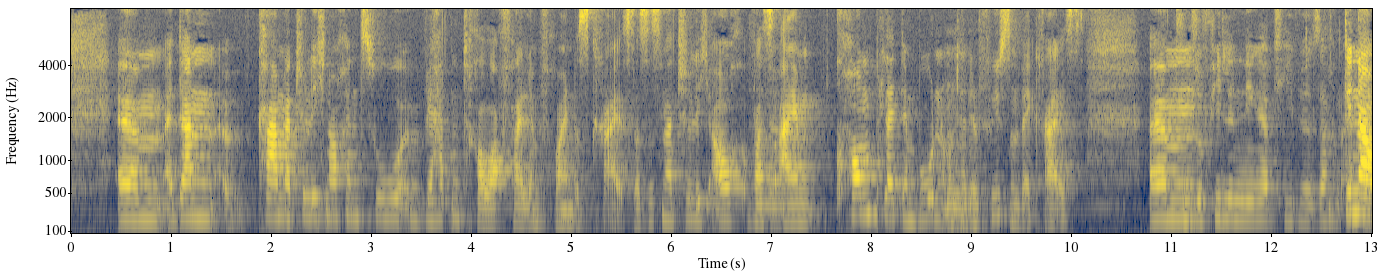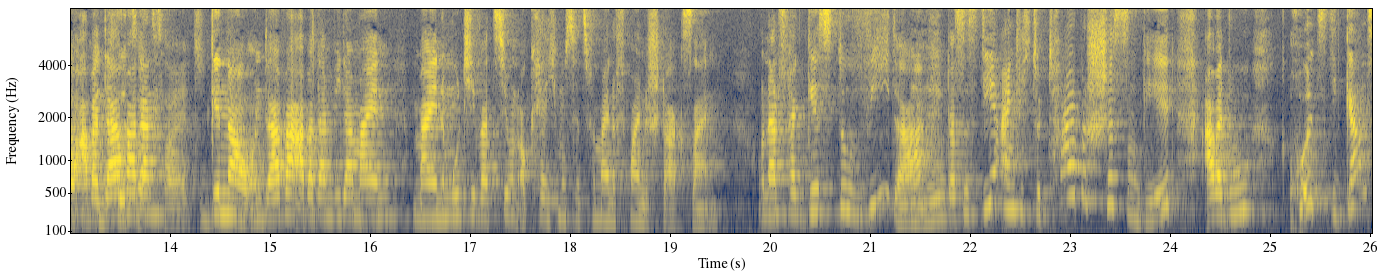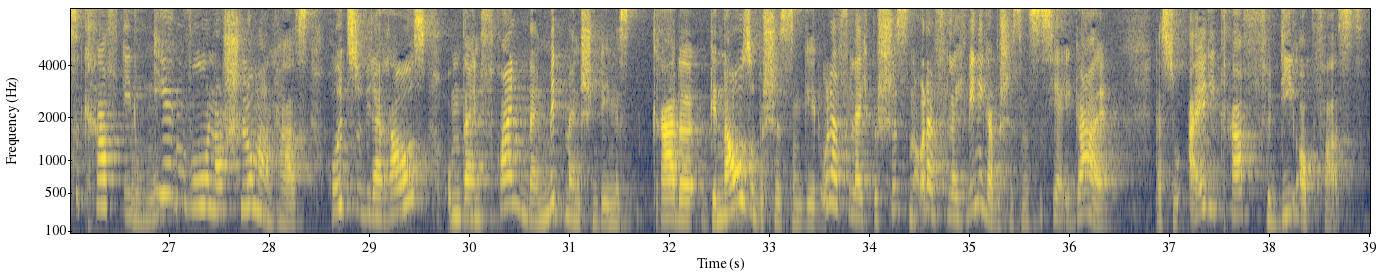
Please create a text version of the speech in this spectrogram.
Ähm, dann kam natürlich noch hinzu, wir hatten Trauerfall im Freundeskreis. Das ist natürlich auch, was Ja. einem komplett den Boden unter den Füßen wegreißt. Es sind so viele negative Sachen. Genau, aber da war dann Zeit. genau und da war aber dann wieder mein, meine Motivation. Okay, ich muss jetzt für meine Freunde stark sein. Und dann vergisst du wieder, Mhm. dass es dir eigentlich total beschissen geht, aber du holst die ganze Kraft, die du irgendwo noch schlummern hast, holst du wieder raus, um deinen Freunden, deinen Mitmenschen, denen es gerade genauso beschissen geht oder vielleicht beschissen oder vielleicht weniger beschissen, das ist ja egal, dass du all die Kraft für die opferst.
